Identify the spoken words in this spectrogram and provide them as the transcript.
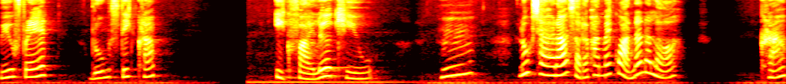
วิลเฟรดบรูมสติกครับ อีกฝ่ายเลิกคิ้ว หืม ลูกชายร้านสารพันไม้กวาดนั่นน่ะเหรอ ครับ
